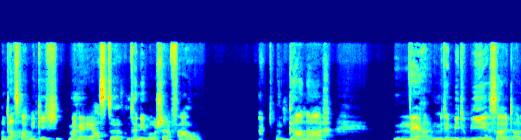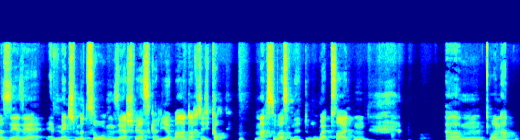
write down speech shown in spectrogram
Und das war wirklich meine erste unternehmerische Erfahrung. Und danach naja, mit dem B2B ist halt alles sehr, sehr menschenbezogen, sehr schwer skalierbar. Dachte ich, komm, machst du was mit Webseiten ähm, und habe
